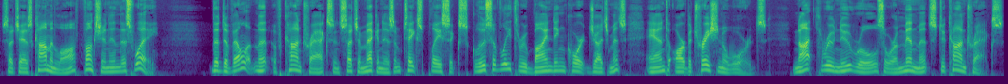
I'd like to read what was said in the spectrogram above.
such as common law, function in this way. The development of contracts in such a mechanism takes place exclusively through binding court judgments and arbitration awards, not through new rules or amendments to contracts.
